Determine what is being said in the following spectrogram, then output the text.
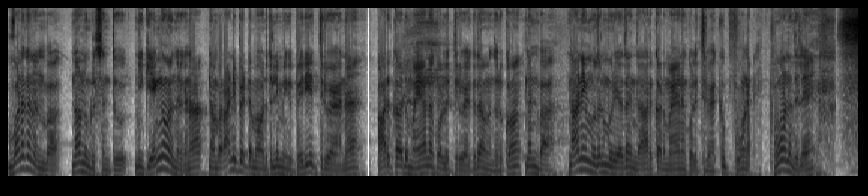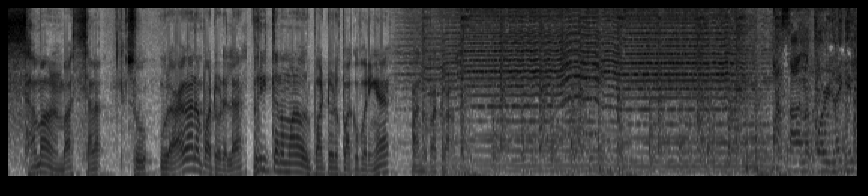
வணக்கம் நண்பா நான் உங்கள் சந்து. இன்னைக்கு எங்கே வந்திருக்கேன்னா நம்ம ராணிப்பேட்டை மாவட்டத்திலே மிகப்பெரிய திருவிழான ஆற்காடு மயான கோல திருவிழாக்கு தான் வந்திருக்கோம். நண்பா நானே முதல் முறையாக தான் இந்த ஆற்காடு மயான கோல திருவிழாக்கு போனேன். போனதில் செம நண்பா செம. ஸோ ஒரு அழகான பாட்டோட இல்லை வெறித்தனமான ஒரு பாட்டோட பார்க்க போகிறீங்க வாங்க பார்க்கலாம். மசான கொள்ளையில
